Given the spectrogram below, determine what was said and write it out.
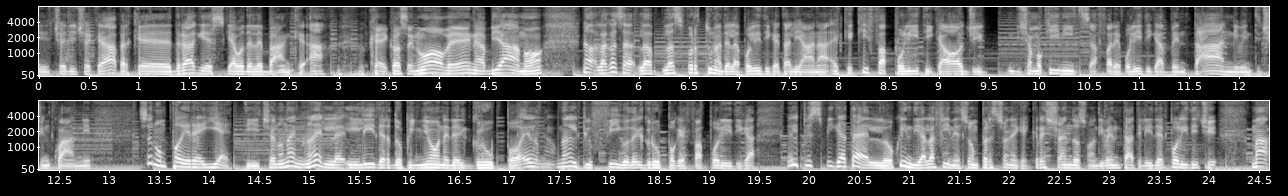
legali. cioè dice che ah, perché Draghi è schiavo delle banche. Ah, ok, cose nuove ne abbiamo? No, la, cosa, la, la sfortuna della politica italiana è che chi fa politica oggi, diciamo chi inizia a fare politica a 20 anni, 25 anni, sono un po' i reietti, cioè non è, non è il leader d'opinione del gruppo, è- No. non è il più figo del gruppo che fa politica, è il più sfigatello, quindi alla fine sono persone che crescendo sono diventati leader politici, ma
